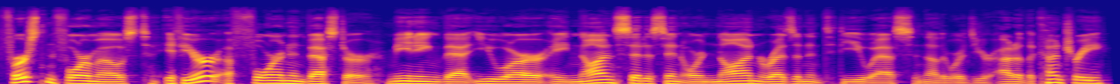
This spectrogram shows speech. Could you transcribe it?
First and foremost, if you're a foreign investor, meaning that you are a non citizen or non resident to the US, in other words, you're out of the country,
